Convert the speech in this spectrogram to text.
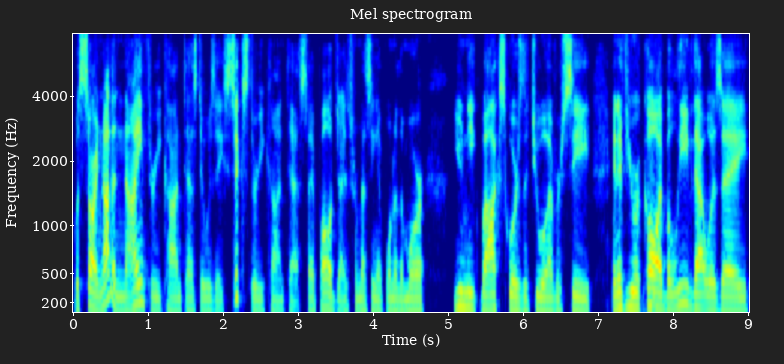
was sorry, not a 9-3 contest, it was a 6-3 contest. I apologize for messing up one of the more unique box scores that you will ever see. And if you recall, hmm. I believe that was a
